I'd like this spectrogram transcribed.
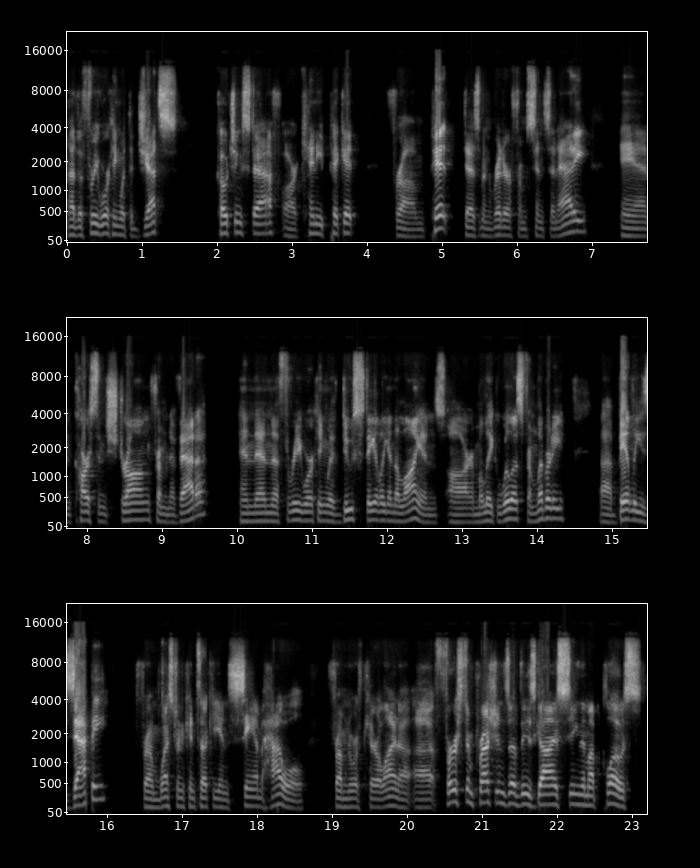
uh, the three working with the Jets coaching staff are Kenny Pickett from Pitt, Desmond Ridder from Cincinnati, and Carson Strong from Nevada. And then the three working with Deuce Staley and the Lions are Malik Willis from Liberty, uh, Bailey Zappe from Western Kentucky, and Sam Howell from North Carolina. Uh, first impressions of these guys, seeing them up close.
